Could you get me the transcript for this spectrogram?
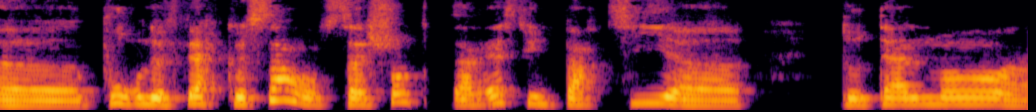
euh, pour ne faire que ça, en sachant que ça reste une partie euh, totalement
